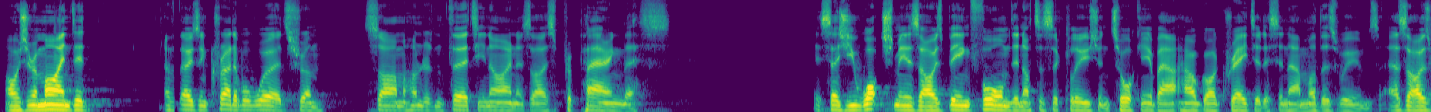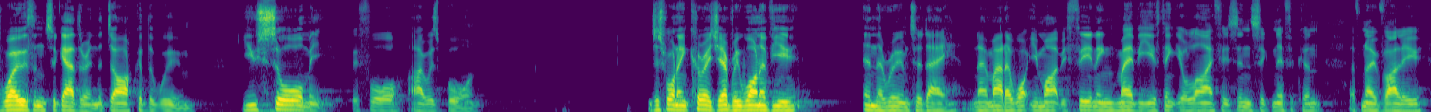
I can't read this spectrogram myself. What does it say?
I was reminded of those incredible words from Psalm 139 as I was preparing this. It says, You watched me as I was being formed in utter seclusion, talking about how God created us in our mother's wombs. As I was woven together in the dark of the womb, you saw me before I was born. I just want to encourage every one of you in the room today, no matter what you might be feeling, maybe you think your life is insignificant, of no value.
